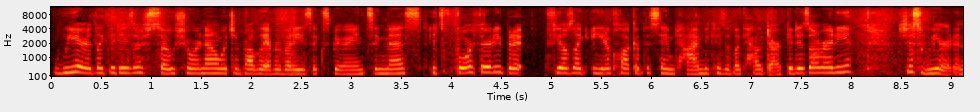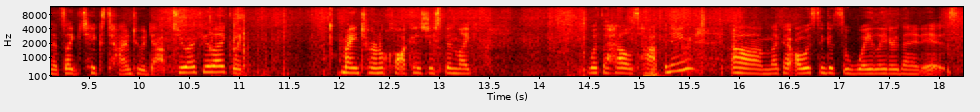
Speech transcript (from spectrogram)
weird. Like the days are so short now, which probably everybody's experiencing this. It's 4.30, but it feels like 8 o'clock at the same time because of like how dark it is already. It's just weird and it's like it takes time to adapt to, I feel like. Like my internal clock has just been like what the hell is happening. Um, like I always think it's way later than it is.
